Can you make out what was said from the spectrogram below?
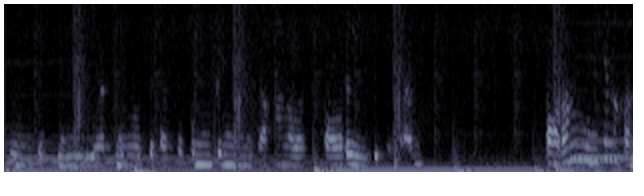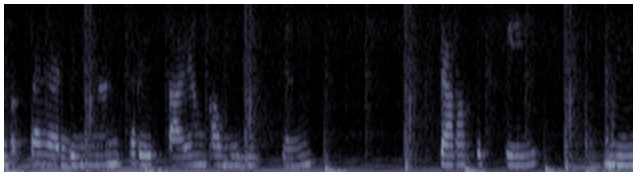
untuk dilihat bahwa kita tuh penting misalkan lewat story gitu kan. Orang mungkin akan percaya dengan cerita yang kamu bikin secara fiksi di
